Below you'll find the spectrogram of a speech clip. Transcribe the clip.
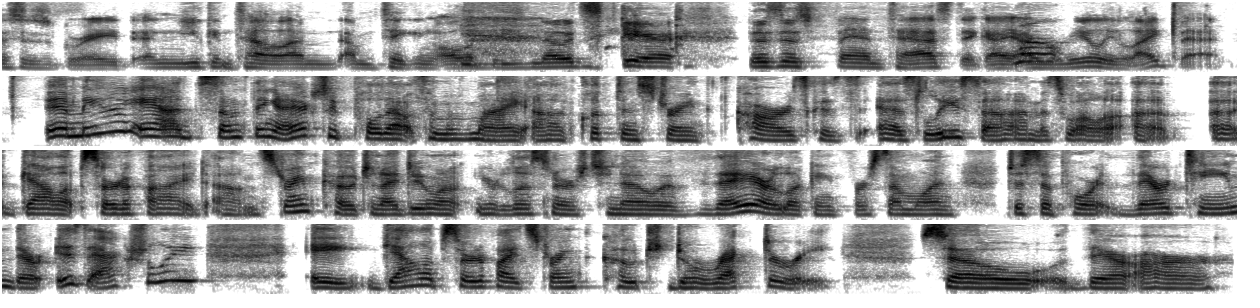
This is great, and you can tell I'm I'm taking all of these notes here. This is fantastic. I, well, I, really like that. And may I add something? I actually pulled out some of my uh, Clifton Strength cards because, as Lisa, I'm as well a, a Gallup certified um, strength coach, and I do want your listeners to know if they are looking for someone to support their team, there is actually a Gallup certified strength coach directory. So there are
